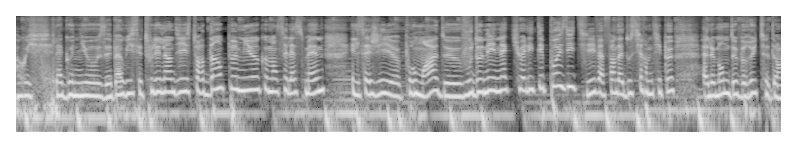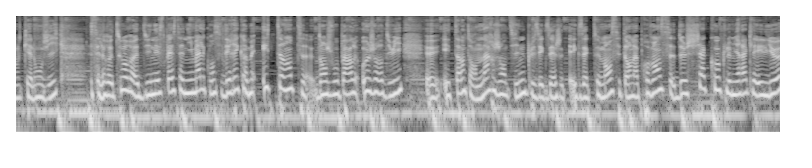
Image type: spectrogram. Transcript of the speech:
Ah oui, la Good News. Eh bah oui, c'est tous les lundis, histoire d'un peu mieux commencer la semaine. Il s'agit euh, pour moi de vous donner une actualité positive afin d'adoucir un petit peu euh, le monde de brut dans lequel on vit. C'est le retour d'une espèce animale considérée comme éteinte dont je vous parle aujourd'hui. Euh, éteinte en Argentine, plus exactement. C'est dans la province de Chaco que le miracle a eu lieu.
